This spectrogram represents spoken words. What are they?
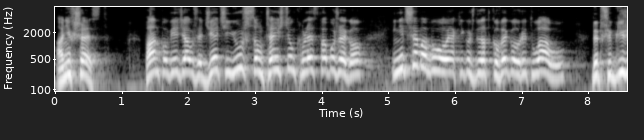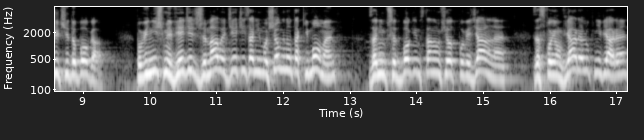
a nie chrzest. Pan powiedział, że dzieci już są częścią Królestwa Bożego i nie trzeba było jakiegoś dodatkowego rytuału, by przybliżyć je do Boga. Powinniśmy wiedzieć, że małe dzieci, zanim osiągną taki moment, zanim przed Bogiem staną się odpowiedzialne za swoją wiarę lub niewiarę,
